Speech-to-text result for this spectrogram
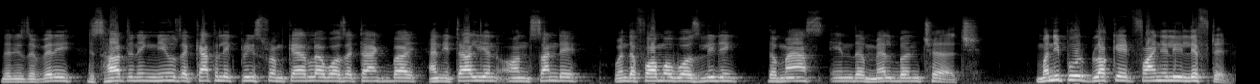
There is a very disheartening news. A Catholic priest from Kerala was attacked by an Italian on Sunday when the former was leading the mass in the Melbourne church. Manipur blockade finally lifted.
